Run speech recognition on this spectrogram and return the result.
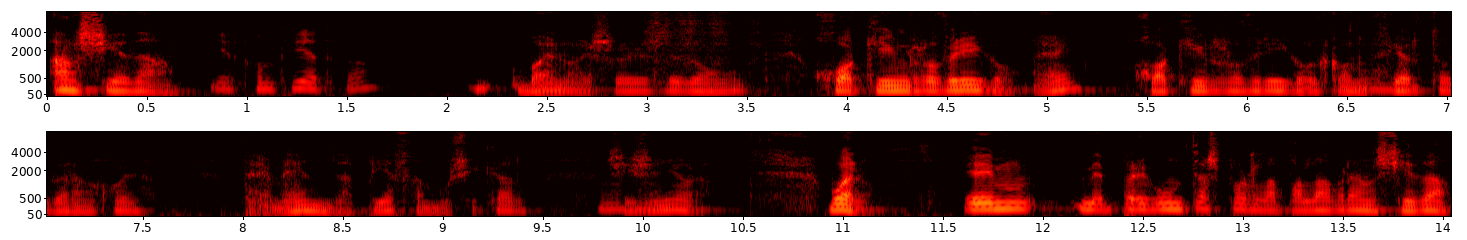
ansiedad. Y el concierto. Bueno, eso es de don Joaquín Rodrigo, ¿eh? Joaquín Rodrigo, el concierto de Aranjuez. Tremenda pieza musical, sí señora. Bueno, em, me preguntas por la palabra ansiedad.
